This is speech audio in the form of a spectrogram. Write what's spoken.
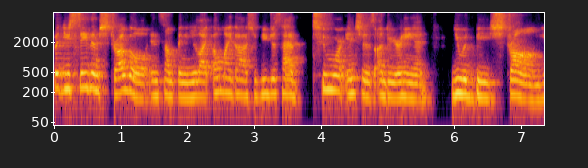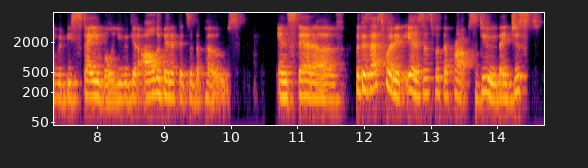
But you see them struggle in something and you're like, oh my gosh, if you just had two more inches under your hand, you would be strong, you would be stable, you would get all the benefits of the pose instead of, because that's what it is. That's what the props do. They just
